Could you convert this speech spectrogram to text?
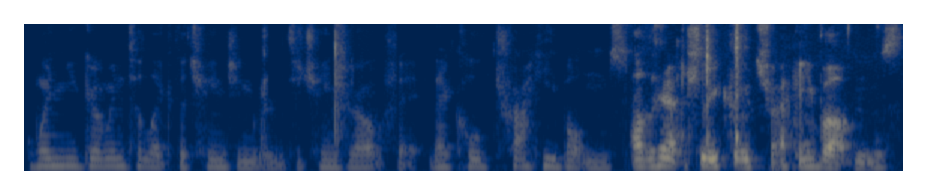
when you go into like the changing room to change your outfit, they're called tracky bottoms. Are they actually called tracky bottoms?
